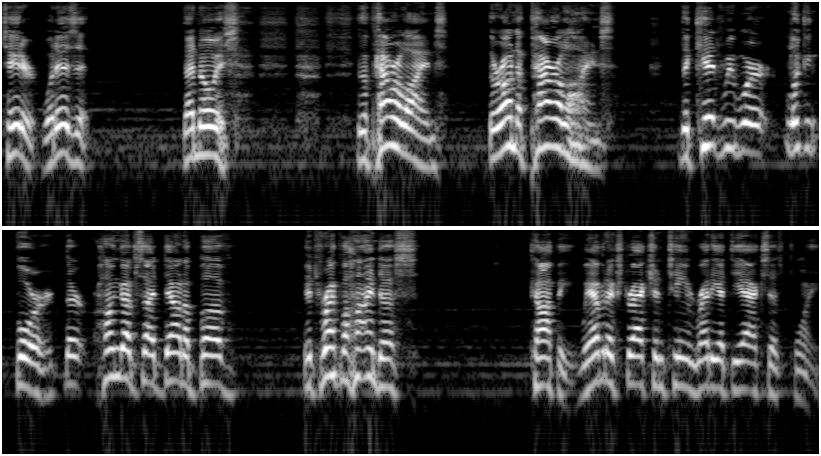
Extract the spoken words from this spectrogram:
Teeter, what is it? That noise… The power lines! They're on the power lines! The kids we were looking for, they're hung upside down above. It's right behind us. Copy. We have an extraction team ready at the access point.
